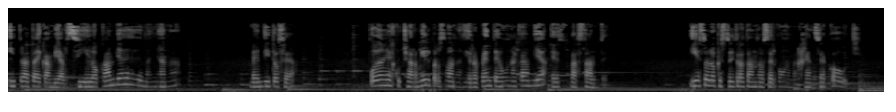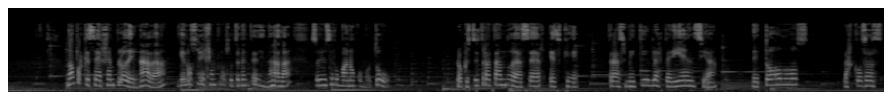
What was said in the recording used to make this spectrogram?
y trata de cambiar. Si lo cambias desde mañana, bendito sea. Pueden escuchar mil personas y de repente una cambia, es bastante. Y eso es lo que estoy tratando de hacer con Emergencia Coach. No porque sea ejemplo de nada, yo no soy ejemplo absolutamente de nada, soy un ser humano como tú. Lo que estoy tratando de hacer es que transmitir la experiencia de todos las cosas,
